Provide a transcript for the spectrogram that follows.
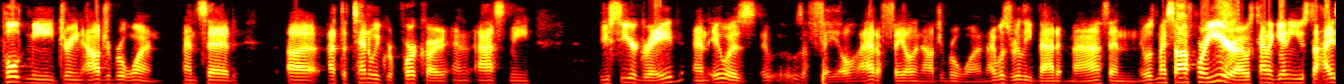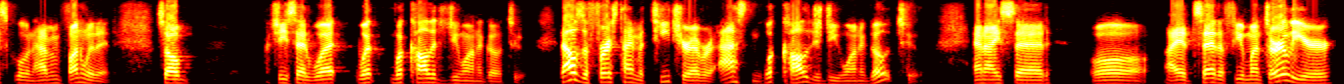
pulled me during algebra one and said uh, at the 10 week report card and asked me Do you see your grade? And it was it was a fail. I had a fail in algebra 1 i was really bad at math and it was my sophomore year. I was kind of getting used to high school and having fun with it. So she said what what what college do you want to go to? That was the first time a teacher ever asked me what college do you want to go to? And i said well i had said a few months earlier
